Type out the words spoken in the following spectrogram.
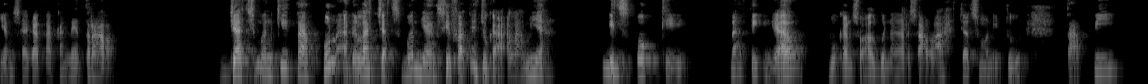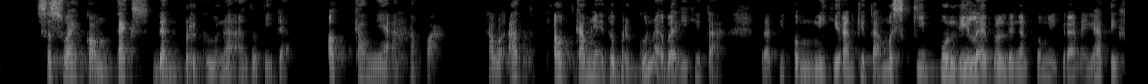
yang saya katakan netral. Judgment kita pun adalah judgment yang sifatnya juga alamiah. Hmm. It's okay. Nah, tinggal bukan soal benar salah judgment itu, tapi sesuai konteks dan berguna atau tidak. Outcome-nya apa? Kalau outcome-nya itu berguna bagi kita, berarti pemikiran kita meskipun di label dengan pemikiran negatif,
